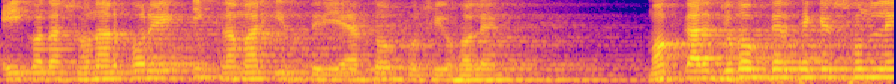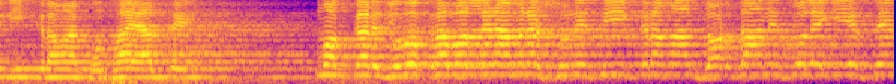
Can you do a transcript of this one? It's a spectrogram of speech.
এই কথা শোনার পরে ইকরামার স্ত্রী এত খুশি হলেন। মক্কার যুবকদের থেকে শুনলেন, ইকরামা কোথায় আছে? মক্কার যুবকরা বললেন, আমরা শুনেছি ইকরামা জর্দানে চলে গিয়েছেন।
